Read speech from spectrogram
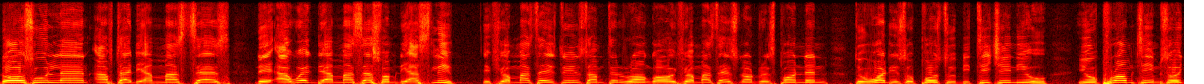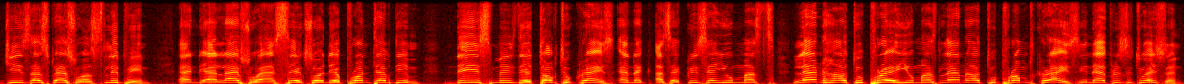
Those who learn after their masters, they awake their masters from their sleep. If your master is doing something wrong or if your master is not responding to what he's supposed to be teaching you, you prompt him. So Jesus Christ was sleeping and their lives were at stake, so they prompted him. This means they talk to Christ. And as a Christian, you must learn how to pray. You must learn how to prompt Christ in every situation.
